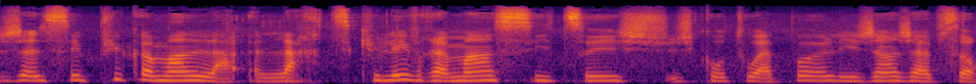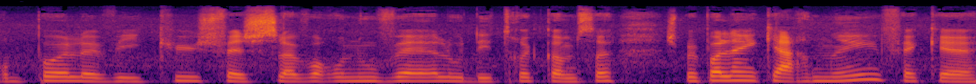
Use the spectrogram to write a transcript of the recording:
je ne sais plus comment la- l'articuler vraiment si, tu sais, je, côtoie pas les gens, j'absorbe pas le vécu, je fais juste le voir aux nouvelles ou des trucs comme ça. Je peux pas l'incarner, fait que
